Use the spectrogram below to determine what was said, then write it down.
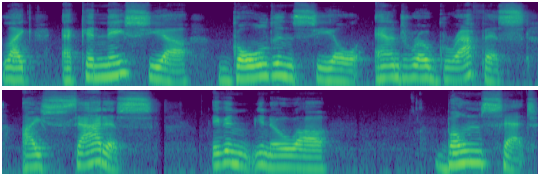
like echinacea, golden seal, andrographis, isatis, even, you know, uh, boneset,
